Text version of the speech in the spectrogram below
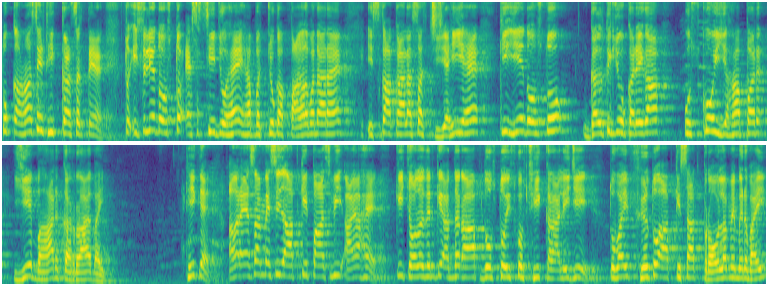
तो कहाँ से ठीक कर सकते हैं? तो इसलिए दोस्तों एसएससी जो है, यहाँ बच्चों का पागल बना रहा है। इसका काला सच यही है कि ये दोस्तों, गलती जो करेगा, उसको यहाँ पर ये बाहर कर रहा है भाई। ठीक है? अगर ऐसा मैसेज आपके पास भी आया है कि चौदह दिन के अंदर आप दोस्तों इसको ठीक करा लीजिए तो भाई फिर तो आपके साथ प्रॉब्लम है मेरे भाई,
